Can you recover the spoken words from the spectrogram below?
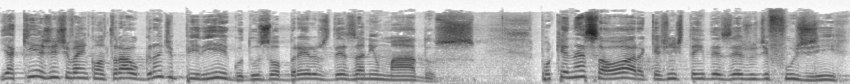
E aqui a gente vai encontrar o grande perigo dos obreiros desanimados, porque nessa hora que a gente tem desejo de fugir,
